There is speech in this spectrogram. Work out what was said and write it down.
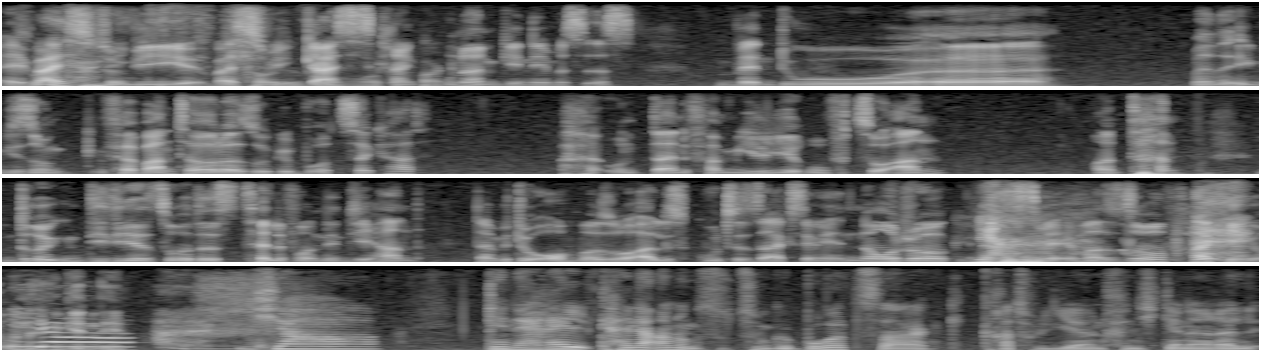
Ey, So, weißt du, wie, weißt du, wie so, geisteskrank fuck. unangenehm es ist, wenn du, äh, wenn irgendwie so ein Verwandter oder so Geburtstag hat und deine Familie ruft so an und dann drücken die dir so das Telefon in die Hand, damit du auch mal so alles Gute sagst. No joke, Ja. das ist mir immer so fucking unangenehm. Ja, generell, keine Ahnung, so zum Geburtstag gratulieren finde ich generell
